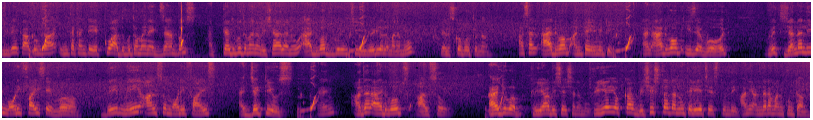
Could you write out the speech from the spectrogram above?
ఇవే కాకుండా ఇంతకంటే ఎక్కువ అద్భుతమైన ఎగ్జాంపుల్స్ అత్యద్భుతమైన విషయాలను యాడ్వర్బ్స్ గురించి ఈ వీడియోలో మనము తెలుసుకోబోతున్నాం. అసలు యాడ్వర్బ్ అంటే ఏమిటి? And adverb is a word which generally modifies a verb they may also modifies adjectives and other adverbs also adverb క్రియా విశేషణము. క్రియ యొక్క విశిష్టతను తెలియచేస్తుంది అని అందరం అనుకుంటాం.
